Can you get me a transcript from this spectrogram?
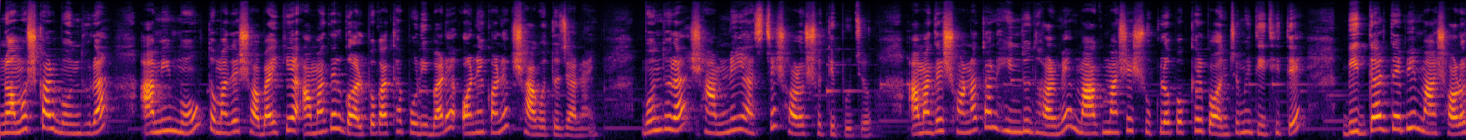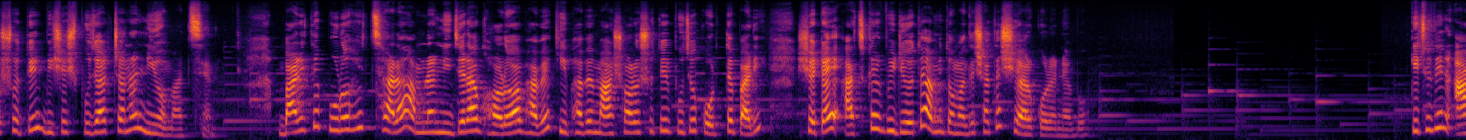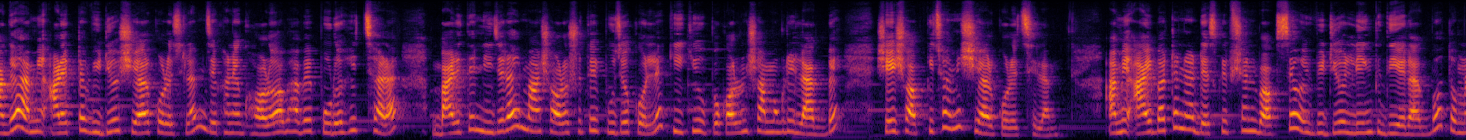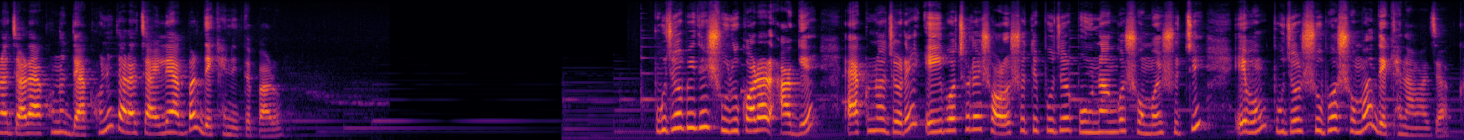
নমস্কার বন্ধুরা, আমি মৌ, তোমাদের সবাইকে আমাদের গল্পকথা পরিবারে অনেক অনেক স্বাগত জানাই। বন্ধুরা, সামনেই আসছে সরস্বতী পুজো। আমাদের সনাতন হিন্দু ধর্মে মাঘ মাসের শুক্লপক্ষের পঞ্চমী তিথিতে বিদ্যার দেবী মা সরস্বতীর বিশেষ পূজার্চনার নিয়ম আছে। বাড়িতে পুরোহিত ছাড়া আমরা নিজেরা ঘরোয়াভাবে কীভাবে মা সরস্বতীর পুজো করতে পারি, সেটাই আজকের ভিডিওতে আমি তোমাদের সাথে শেয়ার করে নেব। কিছুদিন আগে আমি আরেকটা ভিডিও শেয়ার করেছিলাম, যেখানে ঘরোয়াভাবে পুরোহিত ছাড়া বাড়িতে নিজেরাই মা সরস্বতীর পুজো করলে কি কি উপকরণ সামগ্রী লাগবে, সেই সব কিছু আমি শেয়ার করেছিলাম। আমি আই বাটন আর ডেসক্রিপশন বক্সে ওই ভিডিও লিংক দিয়ে রাখব, তোমরা যারা এখনও দেখোনি তারা চাইলে একবার দেখে নিতে পারো। পুজো বিধি শুরু করার আগে এক নজরে এই বছরের সরস্বতী পুজোর পূর্ণাঙ্গ সময়সূচি এবং পুজোর শুভ সময় দেখে নেওয়া যাক।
